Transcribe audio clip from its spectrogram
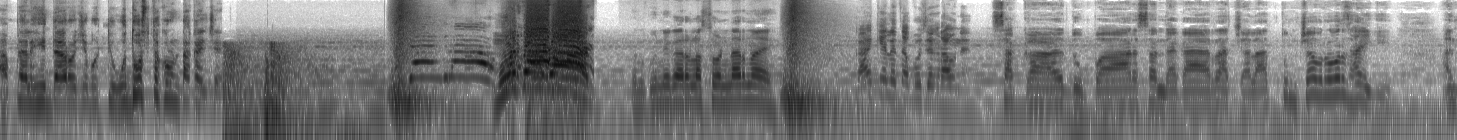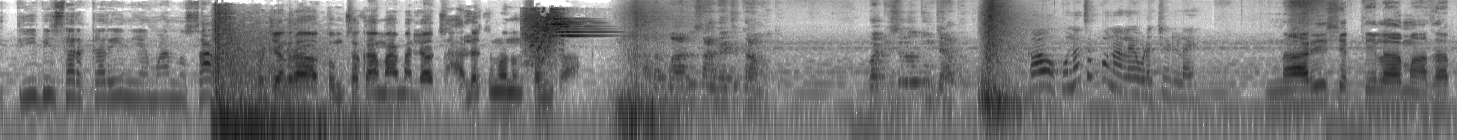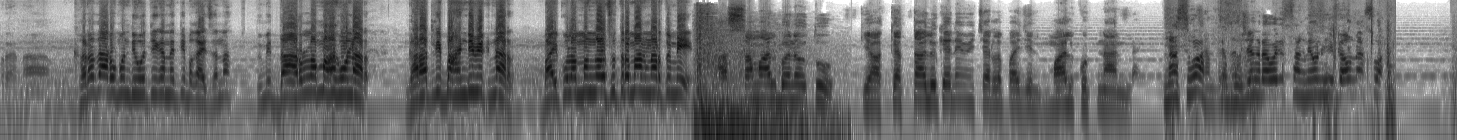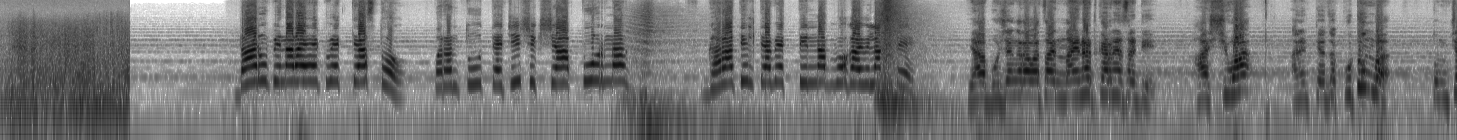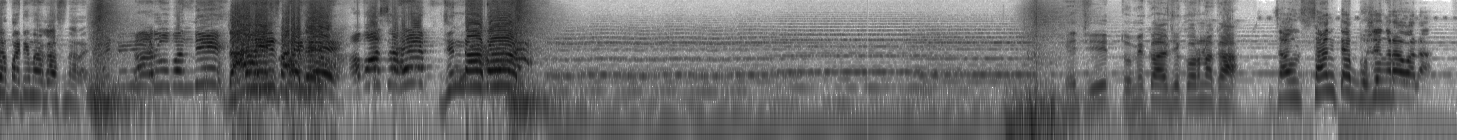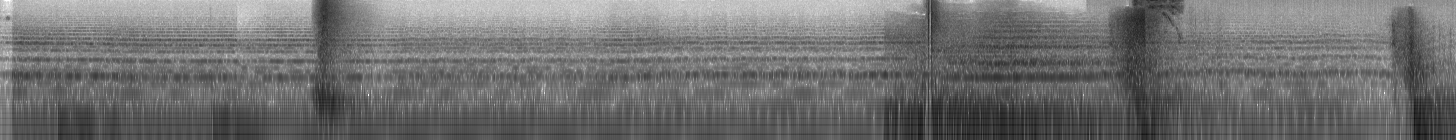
आपल्याला ही दारूची भट्टी उद्ध्वस्त करून टाकायची. मुर्दाबाद! पण गुन्हेगाराला सोडणार नाही. काय केलं त्या भुजंगरावने? सकाळ दुपार संध्याकाळ राच्याला तुमच्या बरोबरच आहे की आणि ती बी सरकारी नियमानुसार. भुजंगराव तुमचं काम आहे म्हणल्यावर झालंच म्हणून समजा. आता माझं सांगायचं काम होतं. बाकी सगळं तुमच्या हातात. का हो? कुणाचा फोन आला एवढा चिडलाय? नारी शक्तीला माझा प्रणाम. खरं दारूबंदी होती का नाही ती बघायचं ना? तुम्ही दारूला मागवणार घरातली भांडी विकणार बायकोला मंगळसूत्र मागणार तुम्ही. असा माल बनवतो की अख्ख्या तालुक्याने विचारलं पाहिजे माल कुठनं आणलाय? नासवा त्या भुजंगरावाच्या सांगण्यावर हे गाव नासवा. दारू पिणारा एक व्यक्ती असतो परंतु त्याची शिक्षा पूर्ण घरातील त्या व्यक्तींना भोगावी लागते. या भुजंगरावाचा नायनाट करण्यासाठी हा शिवा आणि त्याचं कुटुंब तुमच्या पाठीमागे असणार आहे. दारूबंदी! झालीच पाहिजे. आबासाहेब! जिंदाबाद! ह्याची तुम्ही काळजी करू नका. जाऊन सांग त्या भुजंगरावाला.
